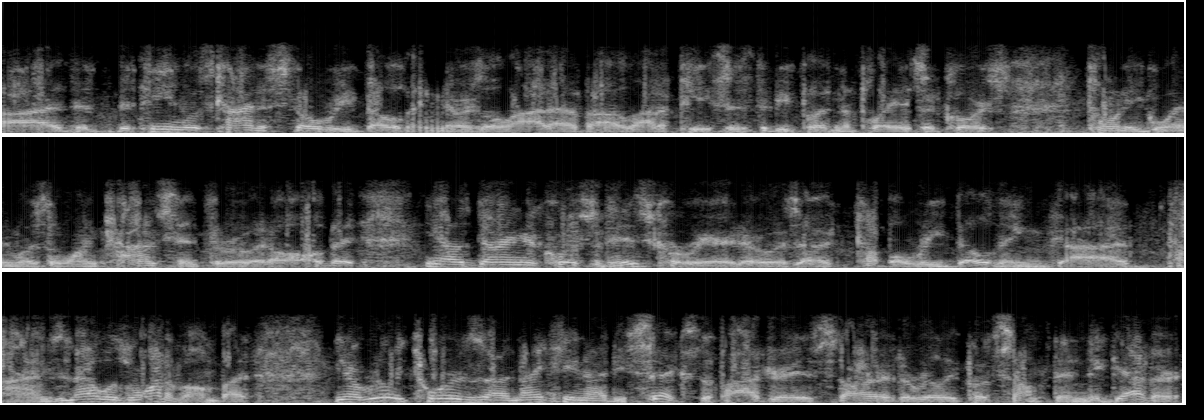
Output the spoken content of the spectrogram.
uh, the the team was kind of still rebuilding. There was a lot of uh, a lot of pieces to be put into place. Of course, Tony Gwynn was the one constant through it all. But you know, during the course of his career, there was a couple rebuilding uh, times, and that was one of them. But you know, really towards uh, 1996, the Padres started to really put something together.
